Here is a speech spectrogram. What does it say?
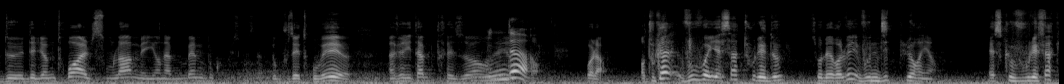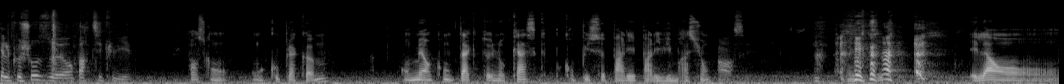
de- d'hélium 3, elles sont là, mais il y en a même beaucoup plus que ça. Donc vous avez trouvé euh, un véritable trésor. Mine d'or. 3. Voilà. En tout cas, vous voyez ça tous les deux sur les relevés et vous ne dites plus rien. Est-ce que vous voulez faire quelque chose euh, en particulier? Je pense qu'on on coupe la com, on met en contact nos casques pour qu'on puisse se parler par les vibrations. Oh, c'est- Et là, on,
